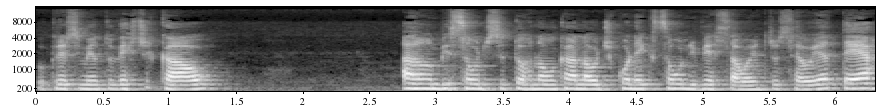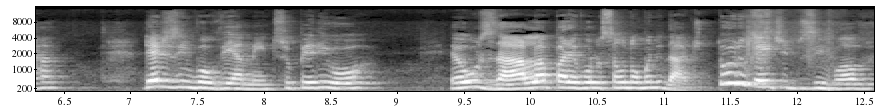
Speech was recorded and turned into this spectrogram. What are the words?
o crescimento vertical, a ambição de se tornar um canal de conexão universal entre o céu e a terra, desenvolver a mente superior, é usá-la para a evolução da humanidade. Tudo que a gente desenvolve,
